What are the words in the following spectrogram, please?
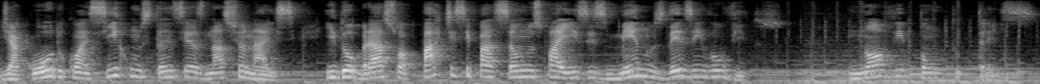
de acordo com as circunstâncias nacionais, e dobrar sua participação nos países menos desenvolvidos. 9.3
